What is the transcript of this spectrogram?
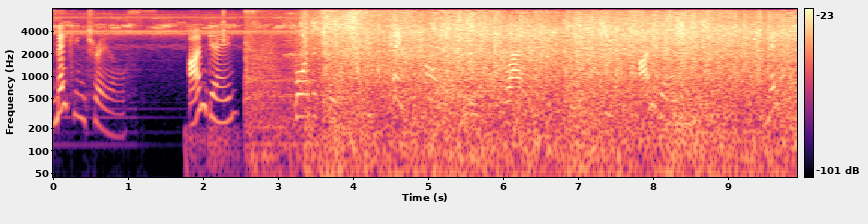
Making trails. I'm game. For the trees. Take the home. Gladly. I'm game. Making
